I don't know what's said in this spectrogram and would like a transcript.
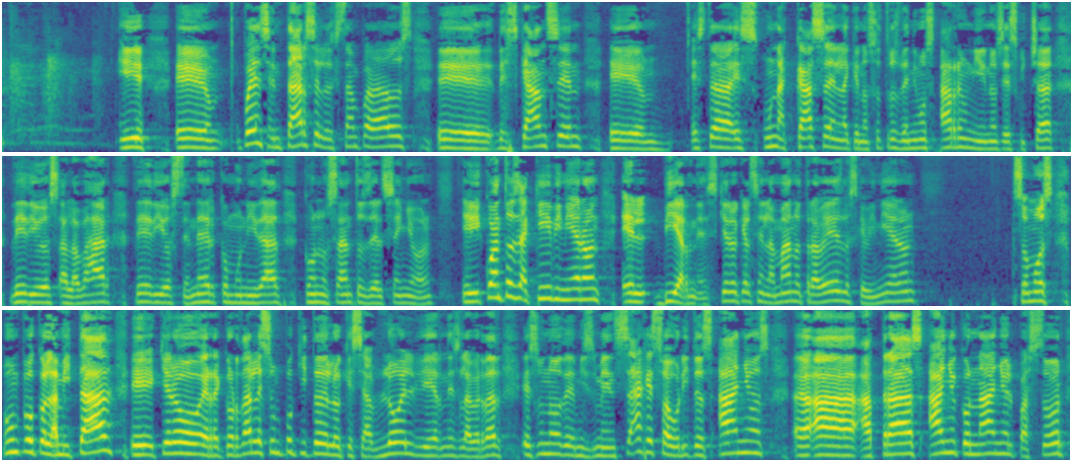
Y eh, pueden sentarse los que están parados, eh, descansen. Eh, esta es una casa en la que nosotros venimos a reunirnos, a escuchar de Dios, alabar de Dios, tener comunidad con los santos del Señor. ¿Y cuántos de aquí vinieron el viernes? Quiero que alcen la mano otra vez los que vinieron. Somos un poco la mitad. Eh, quiero eh, recordarles un poquito de lo que se habló el viernes. La verdad es uno de mis mensajes favoritos. Años eh, atrás, año con año, el pastor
